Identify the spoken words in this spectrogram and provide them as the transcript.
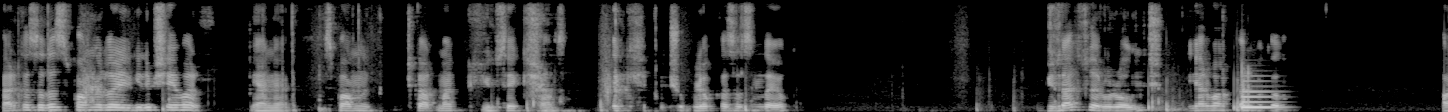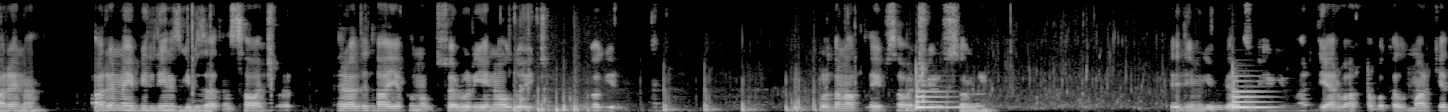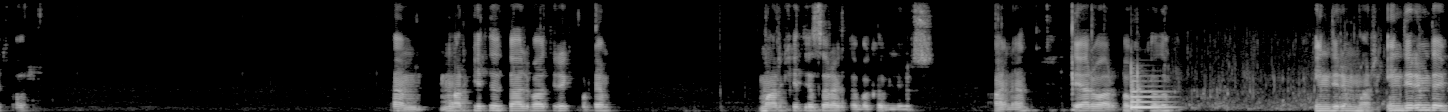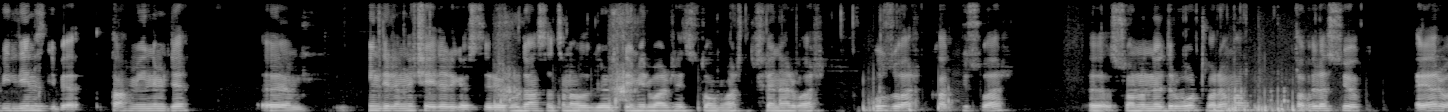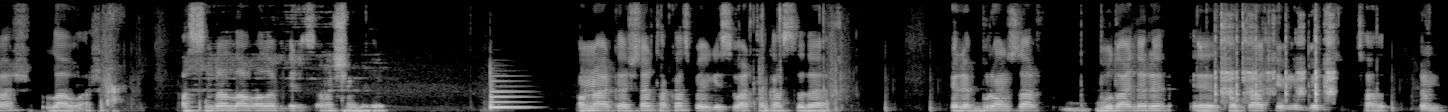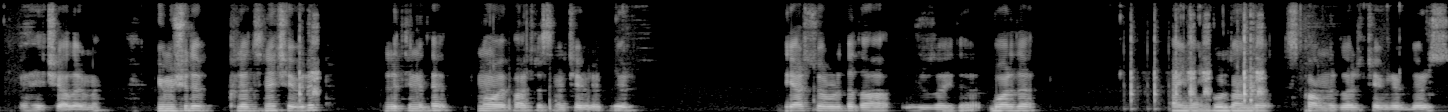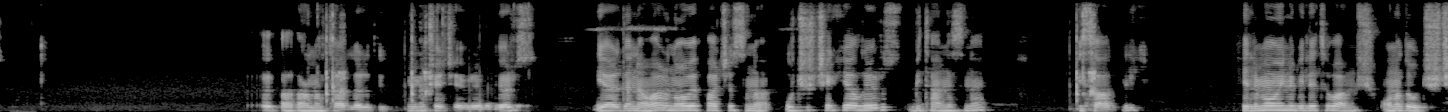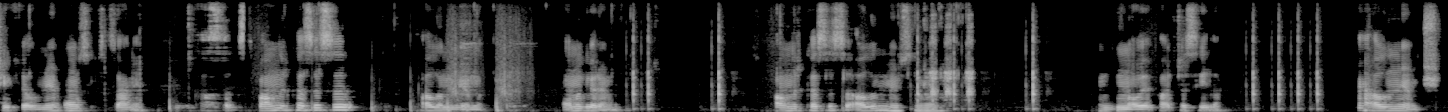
Her kasada spawner'la ilgili bir şey var. Yani spawner çıkartmak yüksek şans. Tek şu blok kasasında yok. Güzel server olmuş. Diğer varlıklara bakalım. Arena. Arenayı bildiğiniz gibi zaten savaş var. Herhalde daha yapılmamış. Server yeni olduğu için girdim. Buradan atlayıp savaşıyoruz sanırım. Dediğim gibi biraz pingim var. Diğer varlığa bakalım. Market var. Hem markete galiba direkt buraya market yazarak da bakabiliyoruz. Aynen. Diğer varpa bakalım. İndirim var. İndirim de bildiğiniz gibi tahminimce e, indirimli şeyleri gösteriyor. Buradan satın alabiliyoruz. Demir var, redstone var, fener var, buz var, kaktüs var. E, sonra netherwort var ama tabelası yok. Eğer var, lav var. Aslında lav alabiliriz ama şimdi değil. Sonra arkadaşlar takas bölgesi var. Takasta da şöyle bronzlar, buğdayları e, toprağa çevirebiliyoruz. Tarım eşyalarını. Gümüşü de platine çevirip platini de move parçasına çevirebiliyoruz. Diğer serverda daha ucuzaydı. Bu arada aynen buradan da spawnerları çevirebiliyoruz. E, Anahtarları da gümüşe çevirebiliyoruz. Yerde ne var? Nove parçasına uçuş çeki alıyoruz. Bir tanesine bir saatlik. Kelime oyunu bileti varmış. Ona da uçuş çeki alınıyor. 18 tane. Kasa, spawner kasası alınmıyor mu? Onu göremedim. Spawner kasası alınmıyor sanırım. Nova parçasıyla. Ha, alınıyormuş.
